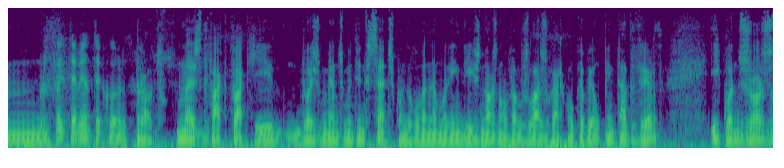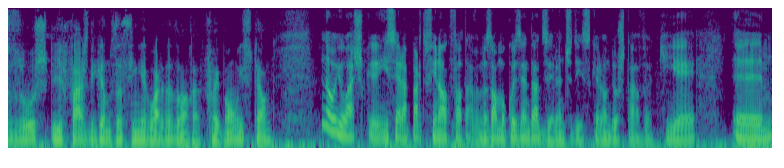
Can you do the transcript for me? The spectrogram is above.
Um... Perfeitamente de acordo. Pronto, mas de facto há aqui dois momentos muito interessantes. Quando o Ruben Amorim diz nós não vamos lá jogar com o cabelo pintado de verde e quando Jorge Jesus lhe faz, digamos assim, a guarda de honra. Foi bom isso, Telmo? Não, eu acho que isso era a parte final que faltava, mas há uma coisa ainda a dizer antes disso, que era onde eu estava, que é Uh,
